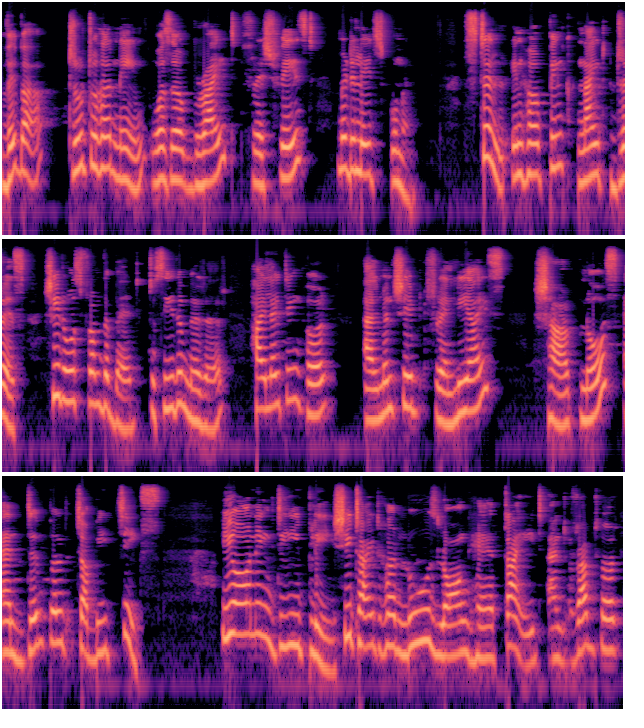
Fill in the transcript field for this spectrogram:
Vibha, true to her name, was a bright, fresh faced, middle aged woman. Still in her pink night dress, she rose from the bed to see the mirror, highlighting her almond shaped friendly eyes, sharp nose, and dimpled chubby cheeks. Yawning deeply, she tied her loose long hair tight and rubbed her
